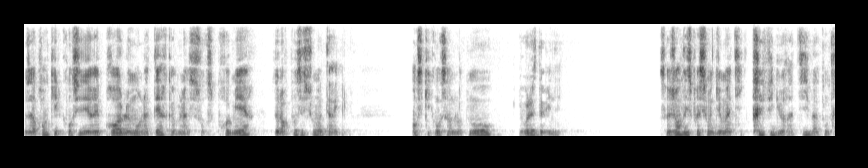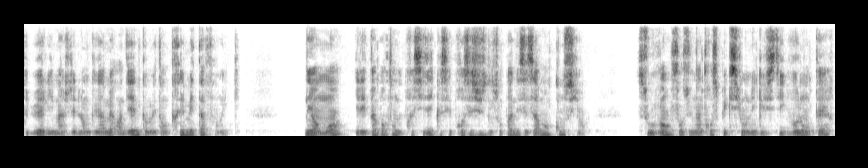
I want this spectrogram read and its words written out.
nous apprend qu'ils considéraient probablement la terre comme la source première de leur possession matérielle. En ce qui concerne l'autre mot, je vous laisse deviner. Ce genre d'expression idiomatique très figurative a contribué à l'image des langues amérindiennes comme étant très métaphorique. Néanmoins, il est important de préciser que ces processus ne sont pas nécessairement conscients. Souvent, sans une introspection linguistique volontaire,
